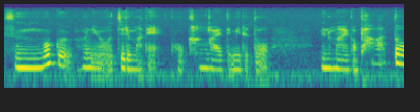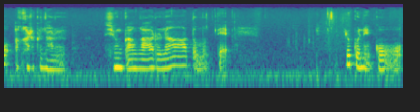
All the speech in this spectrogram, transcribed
すんごく腑に落ちるまでこう考えてみると目の前がパーッと明るくなる瞬間があるなと思って。よくねこ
